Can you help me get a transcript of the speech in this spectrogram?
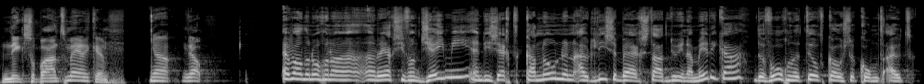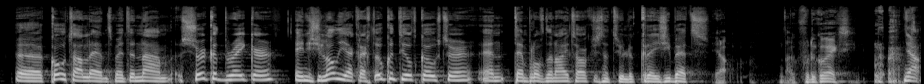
eh, niks op aan te merken. Ja. Ja. En we hadden nog een, eh, een reactie van Jamie. En die zegt: Kanonen uit Liseberg staat nu in Amerika. De volgende tiltcoaster komt uit eh Kota Land met de naam Circuit Breaker. Energielandia krijgt ook een tiltcoaster. En Temple of the Nighthawk is natuurlijk Crazy Bats. Ja. Dank voor de correctie. Ja.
